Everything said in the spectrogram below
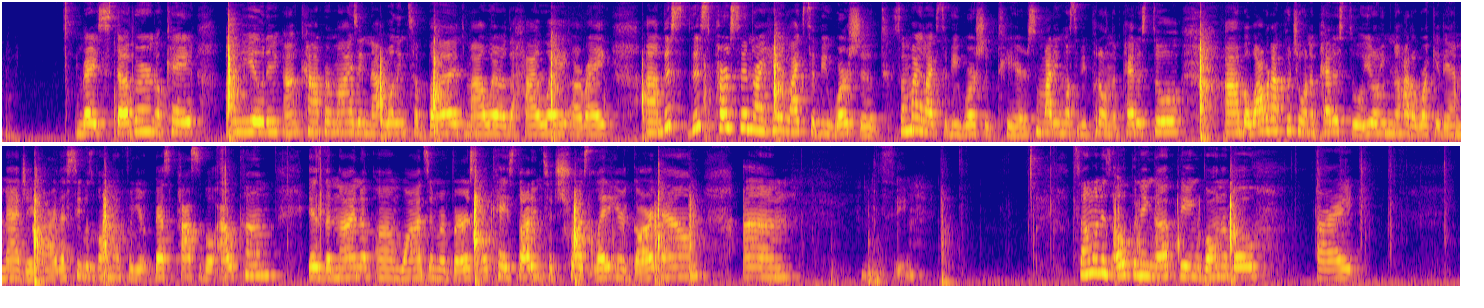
very stubborn okay? Unyielding uncompromising not willing to budge my way or the highway all right? Um this this person right here likes to be worshipped. Somebody likes to be worshipped here. Somebody wants to be put on the pedestal. Um but why would i put you on a pedestal? You don't even know how to work your damn magic all right? Let's see what's going on for your best possible outcome is the nine of um wands in reverse okay? Starting to trust letting your guard down. Um let's see. Someone is opening up being vulnerable all right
